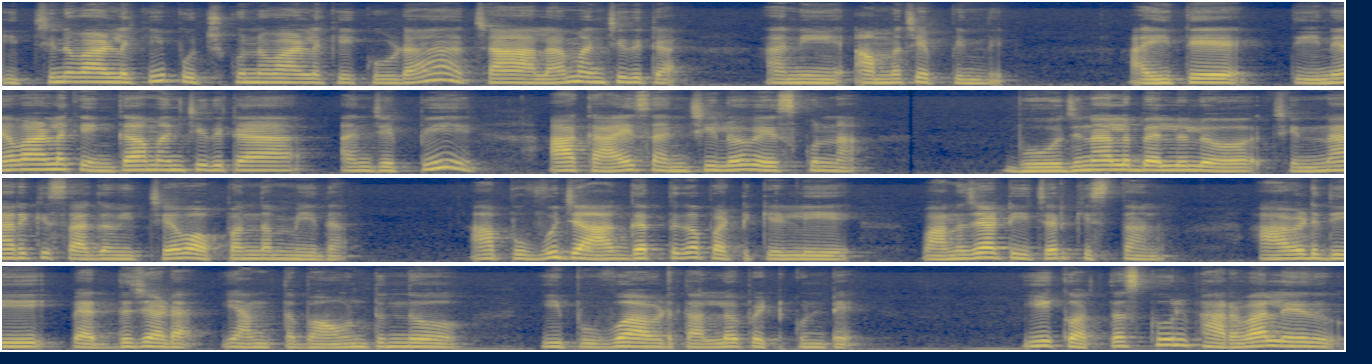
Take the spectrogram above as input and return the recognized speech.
ఇచ్చిన వాళ్ళకి పుచ్చుకున్న వాళ్ళకి కూడా చాలా మంచిదిట అని అమ్మ చెప్పింది. అయితే తినేవాళ్ళకి ఇంకా మంచిదిట అని చెప్పి ఆ కాయ సంచిలో వేసుకున్నా. భోజనాల బెల్లులో చిన్నారికి సగం ఇచ్చే ఒప్పందం మీద. ఆ పువ్వు జాగ్రత్తగా పట్టుకెళ్ళి వనజ టీచర్కి ఇస్తాను. ఆవిడది పెద్ద జడ. ఎంత బాగుంటుందో ఈ పువ్వు ఆవిడ తల్లో పెట్టుకుంటే. ఈ కొత్త స్కూల్ పర్వాలేదు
